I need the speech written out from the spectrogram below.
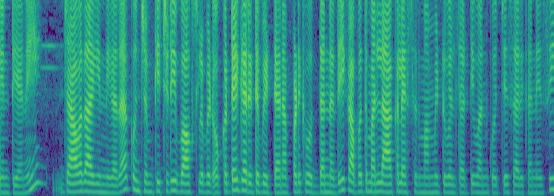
ఏంటి అని. జావ తాగింది కదా కొంచెం కిచడీ బాక్స్లో పెట్టి ఒకటే గరిట పెట్టాను అప్పటికి వద్దన్నది. కాకపోతే మళ్ళీ ఆకలేస్తుంది మమ్మీ ట్వెల్వ్ థర్టీ వన్కి వచ్చేసరికి అనేసి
